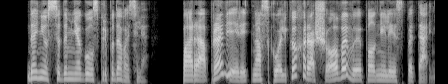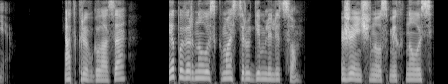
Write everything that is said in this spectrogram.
— донесся до меня голос преподавателя. «Пора проверить, насколько хорошо вы выполнили испытание». Открыв глаза, я повернулась к мастеру Гимли лицом. Женщина усмехнулась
